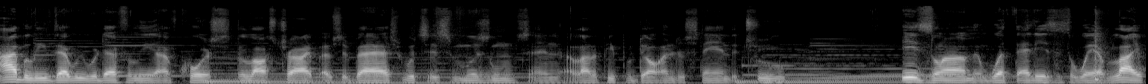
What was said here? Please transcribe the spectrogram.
I believe that we were definitely, of course, the lost tribe of Shabazz, which is Muslims, and a lot of people don't understand the true Islam and what that is as a way of life.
